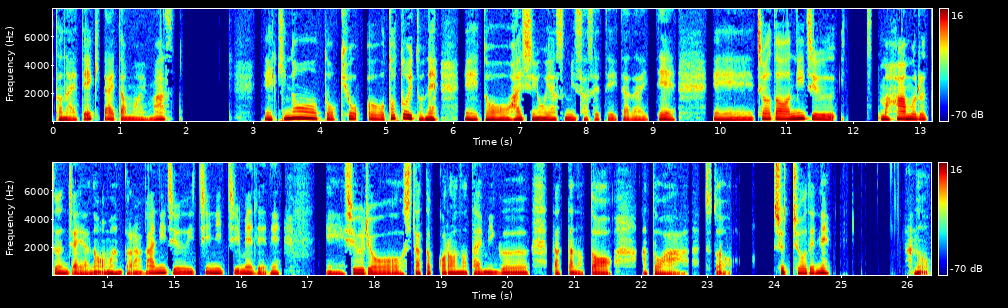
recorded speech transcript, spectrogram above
唱えていきたいと思います。えー昨日と今日、おとといとね、えっ、と、配信お休みさせていただいて、えーちょうど21マハームルトゥンジャヤのマントラが21日目でね、えー終了したところのタイミングだったのと、あとは、ちょっと出張でね、あの、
